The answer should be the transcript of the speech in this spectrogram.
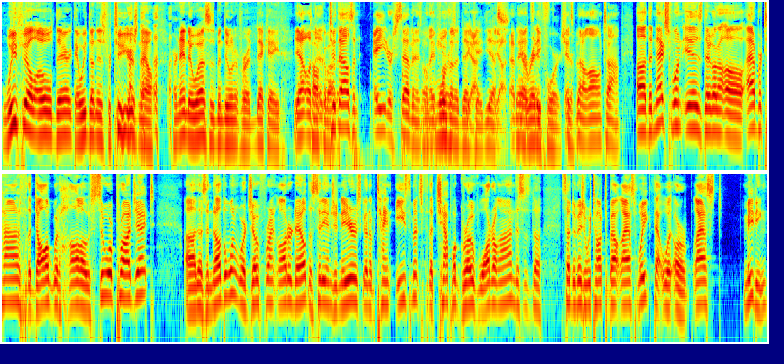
we feel old, Derek, that we've done this for two years now. Hernando West has been doing it for a decade. Yeah, Talk uh, about 2008 eight or seven is oh, when they more first, than a decade. Yeah, yes, yeah. Mean, they are ready for it. Sure. It's been a long time. Uh, the next one is they're going to uh, advertise for the Dogwood Hollow sewer project. Uh, there's another one where Joe Frank Lauderdale, the city engineer, is going to obtain easements for the Chapel Grove water line. This is the subdivision we talked about last week that was or last meeting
